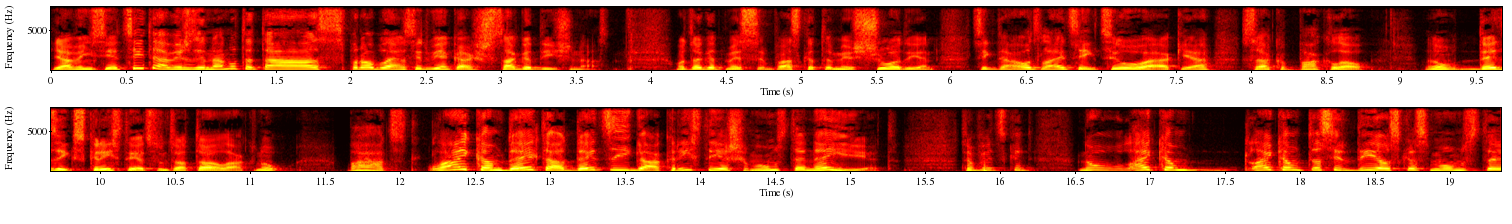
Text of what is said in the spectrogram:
ja viņas iet citā virzienā, nu, tad tās problēmas ir vienkārši sagadīšanās. Un tagad mēs paskatāmies šodien, cik daudz laicīgi cilvēki ja, saka, paklau, nu, dedzīgs kristietis un tā tālāk. Nu, Bāc, laikam dēļ tā dedzīgā kristieša mums te neiet. Tāpēc, ka, nu, laikam, laikam tas ir Dievs, kas mums te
